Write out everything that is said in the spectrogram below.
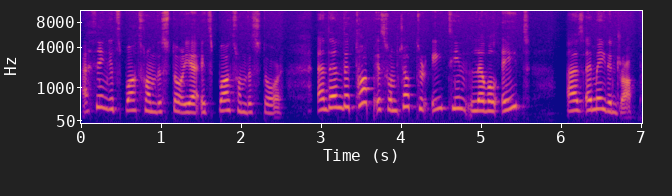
I think it's bought from the store. Yeah it's bought from the store. And then the top is from chapter 18 level 8 as a maiden drop.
